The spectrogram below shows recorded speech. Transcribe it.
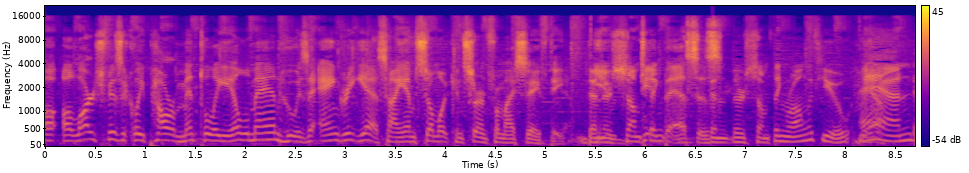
A, a large, physically power, mentally ill man who is angry. Yes, I am somewhat concerned for my safety. Then You there's something. Then there's something wrong with you, Yeah. and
